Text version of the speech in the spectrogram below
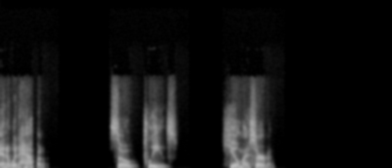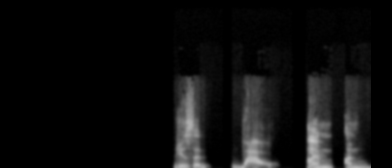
and it would happen. So please heal my servant. Jesus said, Wow, Yeah. I'm I'm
